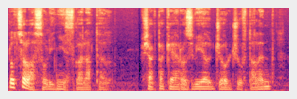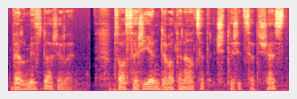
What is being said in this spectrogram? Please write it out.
docela solidní skladatel. Však také rozvíjel Georgeův talent velmi zdařile. Psal se říjen 1946,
